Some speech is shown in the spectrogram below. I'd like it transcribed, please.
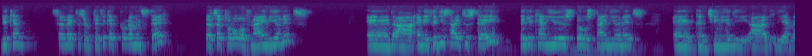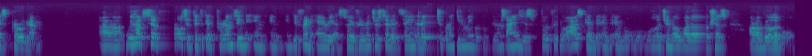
you can select a certificate program instead. That's a total of nine units. And, uh, and if you decide to stay, then you can use those nine units and continue the, uh, the MS program. Uh, we have several certificate programs in, in, in, in, different areas. So if you're interested, let's say in electrical engineering or computer science, just feel free to ask and, and, and we'll, we'll let you know what options are available.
